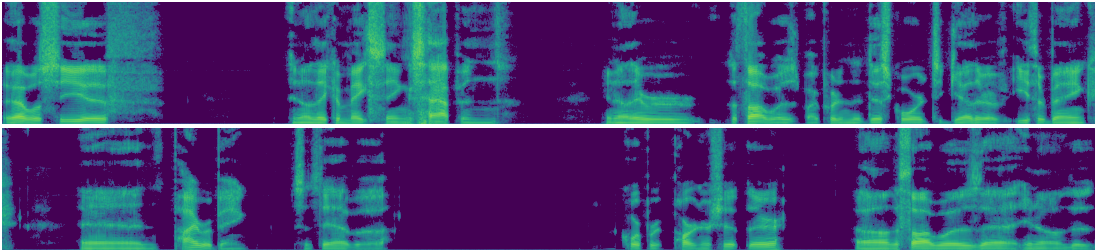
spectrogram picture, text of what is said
yeah, we'll see if you know they can make things happen. You know, they were the thought was by putting the Discord together of Etherbank and Pyrabank, since they have a corporate partnership there. Uh, the thought was that you know the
